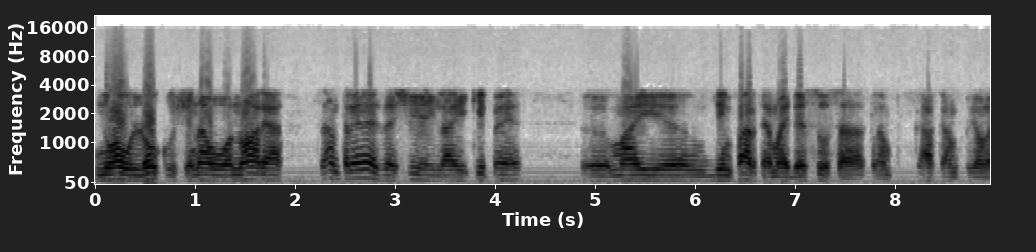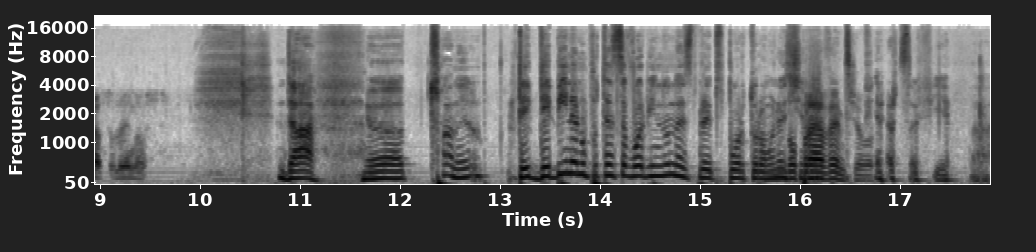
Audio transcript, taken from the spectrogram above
nu au locul și nu au onoarea să antreneze și ei la echipe uh, mai uh, din partea mai de sus a, a campionatului nostru. Da, uh, Doamne, De, de bine nu putem să vorbim nu despre sportul românesc. Nu și prea avem ceva. Ar să fie. Da,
